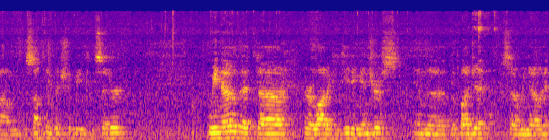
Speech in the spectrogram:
um, is something that should be considered. We know that uh, there are a lot of competing interests in the, the budget, so we know it,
